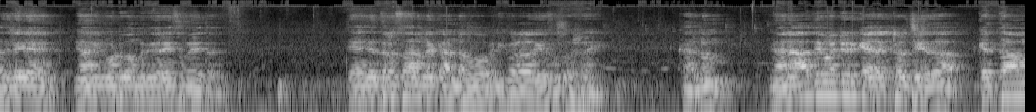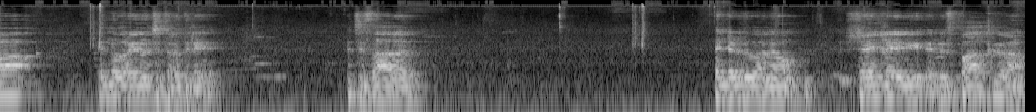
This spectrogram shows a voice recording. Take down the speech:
അതിൽ ഞാൻ ഇങ്ങോട്ട് വന്നു കയറിയ സമയത്ത് ജയചന്ദ്രൻ സാറിനെ കണ്ടപ്പോൾ എനിക്ക് വളരെയധികം സന്തോഷമായി. കാരണം ഞാൻ ആദ്യമായിട്ടൊരു ക്യാരക്ടർ ചെയ്ത ഗദ്ദാമ എന്ന് പറയുന്ന ചിത്രത്തിലെ സാറ് എന്റെ അടുത്ത് പറഞ്ഞു ഷൈനിലെ എനിക്ക് ഒരു സ്പാർക്ക് കാണാം.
